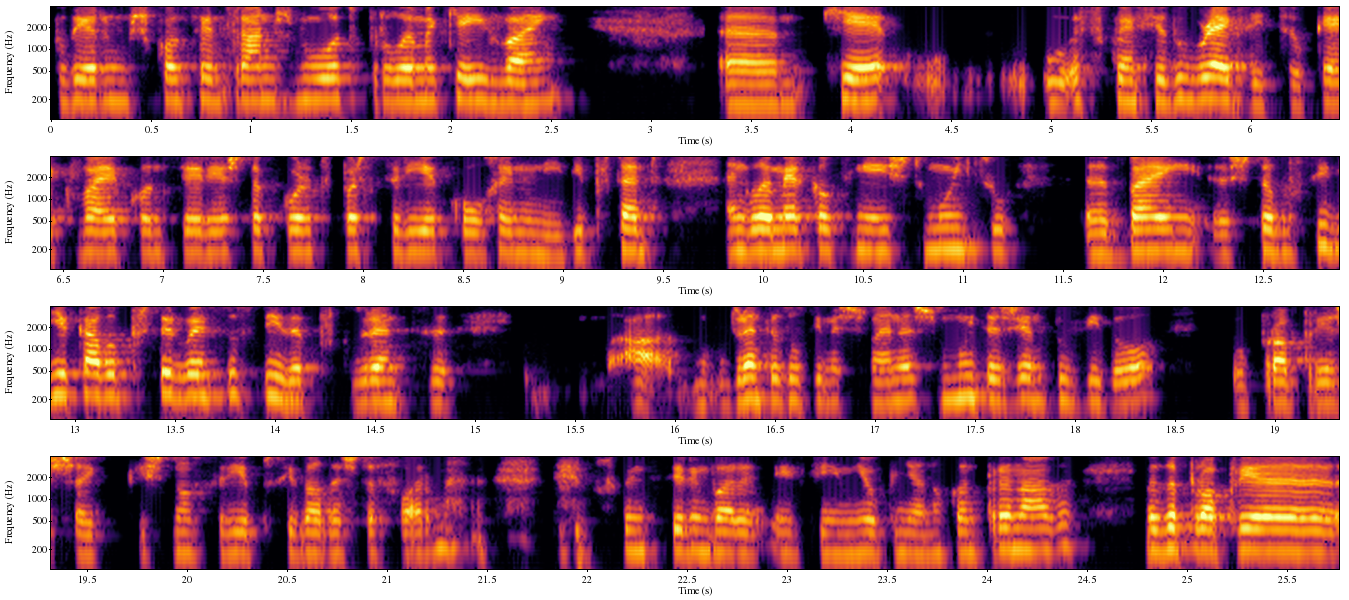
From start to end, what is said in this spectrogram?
podermos concentrar-nos no outro problema que aí vem, que é a sequência do Brexit, o que é que vai acontecer este acordo de parceria com o Reino Unido. E, portanto, Angela Merkel tinha isto muito eh, bem estabelecido e acaba por ser bem sucedida, porque durante, durante as últimas semanas muita gente duvidou eu própria achei que isto não seria possível desta forma, devo reconhecer, embora, enfim, a minha opinião não conte para nada, mas a própria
